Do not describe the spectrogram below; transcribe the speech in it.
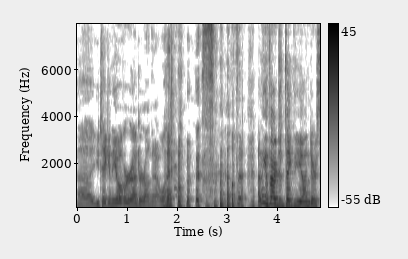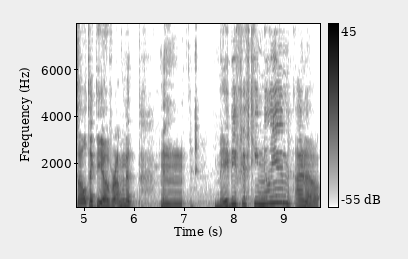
uh you taking the over or under on that one I think it's hard to take the under, so I'll take the over. I'm gonna, hmm, maybe 15 million. I don't know.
